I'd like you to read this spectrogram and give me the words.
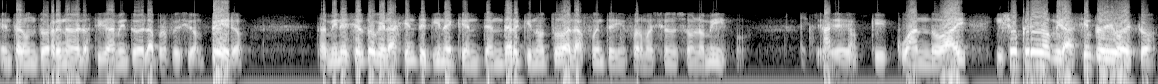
entra en un terreno del hostigamiento de la profesión. Pero también es cierto que la gente tiene que entender que no todas las fuentes de información son lo mismo. Exacto. Eh, que cuando hay y yo creo mira siempre digo esto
